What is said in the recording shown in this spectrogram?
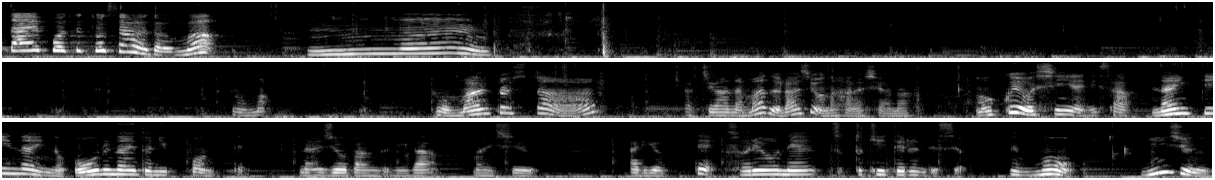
太ポテトサラダうまっ。うまいうまっ。そう毎年さあ違うな。まずラジオの話やな。木曜深夜にさ、ナインティナインのオールナイトニッポンってラジオ番組が毎週ありよって、それをね、ずっと聞いてるんですよ。でもう25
